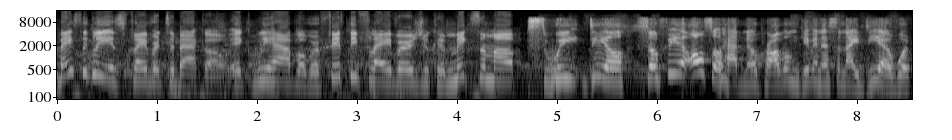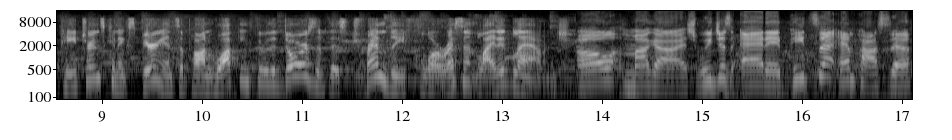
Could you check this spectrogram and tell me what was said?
Basically, it's flavored tobacco. It, we have over 50 flavors. You can mix them up. Sweet deal. Sophia also had no problem giving us an idea of what patrons can experience upon walking through the doors of this trendy fluorescent lighted lounge. Oh my gosh. We just added pizza and pasta.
